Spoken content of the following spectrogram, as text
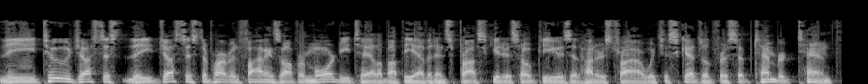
The two justice, the Justice Department filings offer more detail about the evidence prosecutors hope to use at Hunter's trial, which is scheduled for September 10th.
